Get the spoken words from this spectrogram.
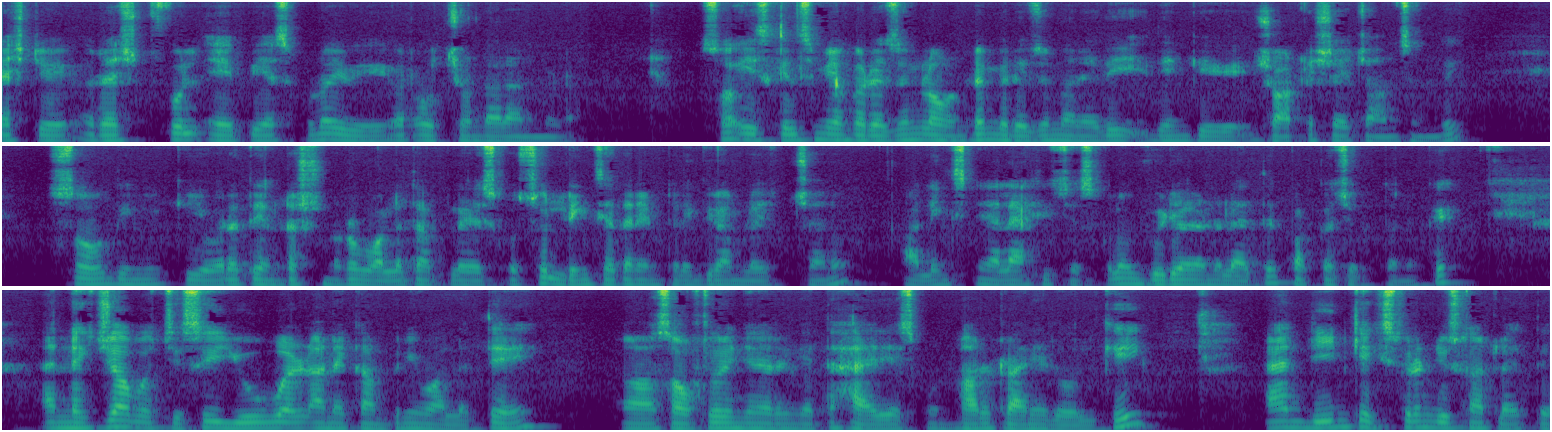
రెస్ట్ రెస్ట్ఫుల్ ఏపీఎస్ కూడా ఇవి వచ్చి ఉండాలన్నమాట. సో ఈ స్కిల్స్ మీ యొక్క రెజ్యూమ్లో ఉంటే మీ రెజ్యూమ్ అనేది దీనికి షార్ట్ లిస్ట్ అయ్యే ఛాన్స్ ఉంది. సో దీనికి ఎవరైతే ఇంట్రెస్ట్ ఉన్నారో వాళ్ళైతే అప్లై చేసుకోవచ్చు. లింక్స్ అయితే నేను టెలిగ్రామ్లో ఇచ్చాను. ఆ లింక్స్ని ఎలా యాక్సెస్ చేసుకోవాలో వీడియో ఎండలో అయితే పక్కా చెప్తాను ఓకే? అండ్ నెక్స్ట్ జాబ్ వచ్చేసి యూ వరల్డ్ అనే కంపెనీ వాళ్ళైతే సాఫ్ట్వేర్ ఇంజనీరింగ్ అయితే హైర్ చేసుకుంటున్నారు ట్రైనింగ్ రోల్కి. అండ్ దీనికి ఎక్స్పీరియన్స్ చూసినట్లయితే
